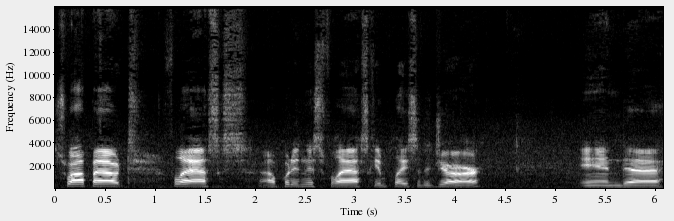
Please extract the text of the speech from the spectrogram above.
swap out flasks. I'll put in this flask in place of the jar and uh,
